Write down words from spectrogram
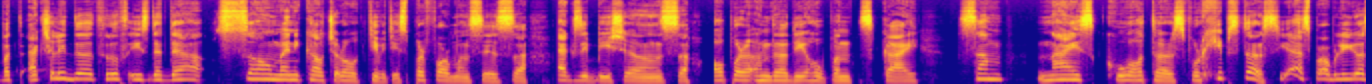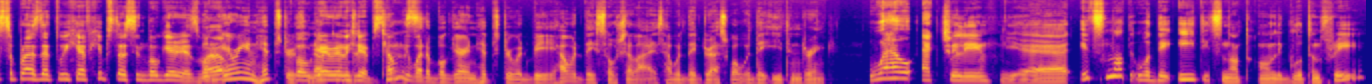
but actually, the truth is that there are so many cultural activities, performances, uh, exhibitions, uh, opera under the open sky, some nice quarters for hipsters. Yes, probably you're surprised that we have hipsters in Bulgaria as well. Bulgarian hipsters. Now, Bulgarian d- d- Tell me what a Bulgarian hipster would be. How would they socialize? How would they dress? What would they eat and drink? Well, actually, yeah, it's not what they eat. It's not only gluten free,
